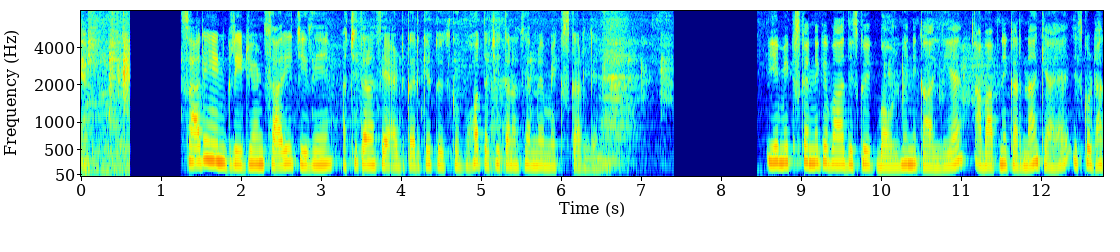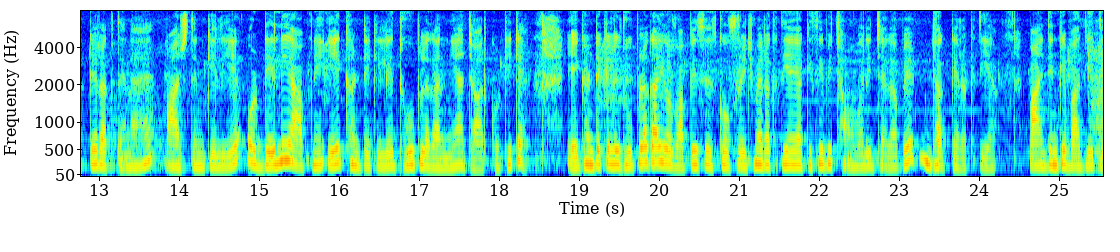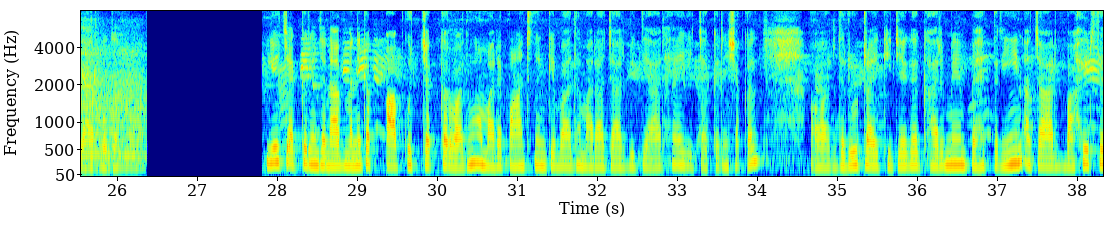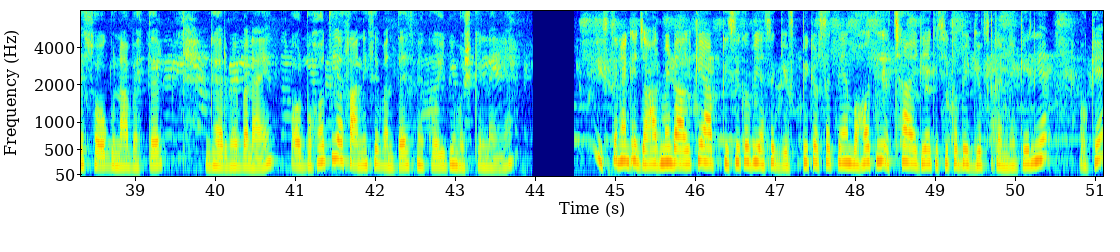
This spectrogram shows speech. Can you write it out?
सारे इंग्रेडिएंट सारी चीज़ें अच्छी तरह से ऐड करके तो इसको बहुत अच्छी तरह से हमने मिक्स कर लेना है। ये मिक्स करने के बाद इसको एक बाउल में निकाल लिया है। अब आपने करना क्या है, इसको ढक के रख देना है पाँच दिन के लिए, और डेली आपने एक घंटे के लिए धूप लगानी है अचार को, ठीक है? एक घंटे के लिए धूप लगाई और वापस इसको फ्रिज में रख दिया या किसी भी छाँव वाली जगह पे ढक के रख दिया। पाँच दिन के बाद ये तैयार होगा। ये चेक करें जनाब, मैंने कहा आपको चेक करवा दूँ, हमारे पाँच दिन के बाद हमारा अचार भी तैयार है, ये चेक करें शक्ल। और ज़रूर ट्राई कीजिएगा, घर में बेहतरीन अचार, बाहर से सौ गुना बेहतर घर में बनाएँ, और बहुत ही आसानी से बनता है, इसमें कोई भी मुश्किल नहीं है। इस तरह के जार में डाल के आप किसी को भी ऐसे गिफ्ट भी कर सकते हैं, बहुत ही अच्छा आइडिया किसी को भी गिफ्ट करने के लिए ओके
